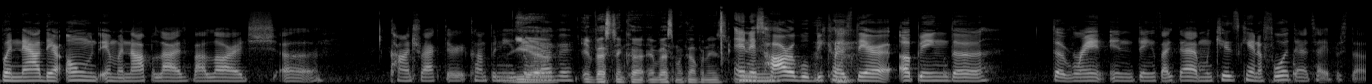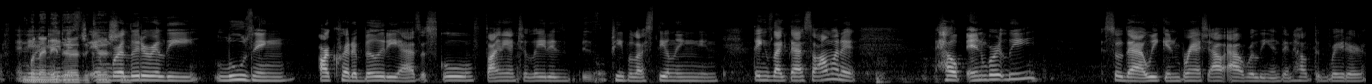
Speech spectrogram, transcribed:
But now they're owned and monopolized by large uh, contractor companies or whatever investing co- investment companies. and it's horrible because they're upping the the rent and things like that when kids can't afford that type of stuff. And, When and, and we're literally losing our credibility as a school. Financial aid is, is people are stealing and things like that. So i want to help inwardly so that we can branch out outwardly and then help the greater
